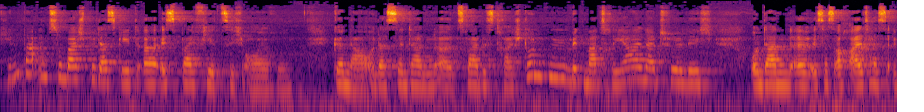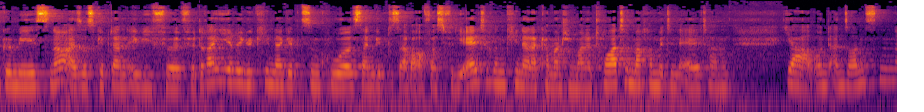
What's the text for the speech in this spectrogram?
Kindbacken zum Beispiel, das geht, äh, ist bei 40 Euro. Genau, und das sind dann äh, zwei bis drei Stunden mit Material natürlich. Und dann äh, ist das auch altersgemäß. Ne? Also es gibt dann irgendwie für, für dreijährige Kinder gibt es einen Kurs, dann gibt es aber auch was für die älteren Kinder. Da kann man schon mal eine Torte machen mit den Eltern. Ja, und ansonsten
